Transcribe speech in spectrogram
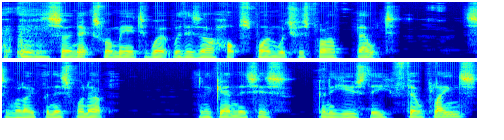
so next one we need to work with is our hops one, which was for our belt. So we'll open this one up. And again, this is going to use the fill planes.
